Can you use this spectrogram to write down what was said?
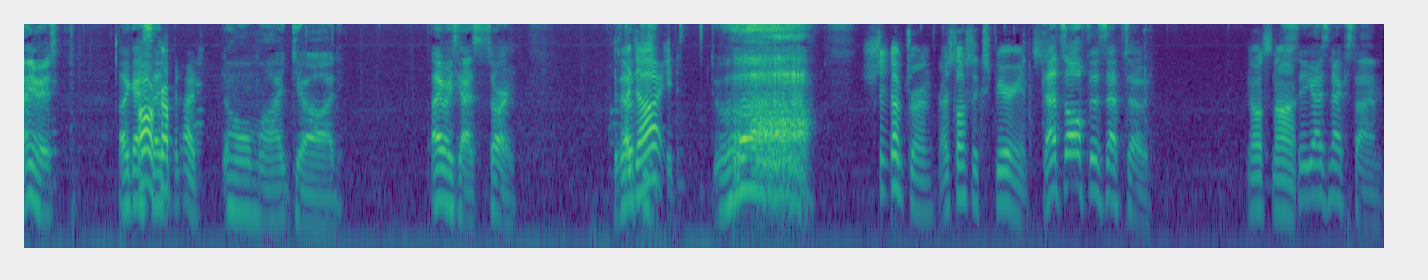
Anyways, like I oh said. crap! I died. Oh my god. Anyways, guys, sorry. I died. Ugh! Shut up, Jordan. I just lost experience. That's all for this episode. No, it's not. See you guys next time.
